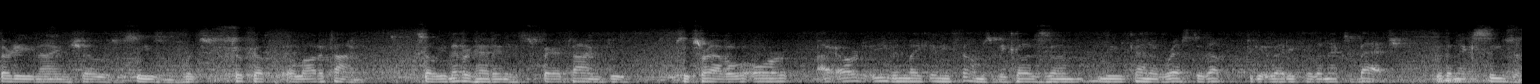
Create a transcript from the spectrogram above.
39 shows a season, which took up a lot of time. So you never had any spare time to to travel or or even make any films because um, you kind of rested up to get ready for the next batch, for the next season.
